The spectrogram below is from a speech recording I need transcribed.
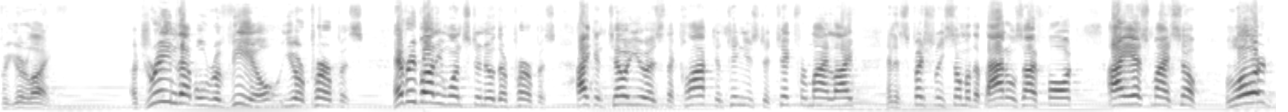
for your life. A dream that will reveal your purpose. Everybody wants to know their purpose. I can tell you as the clock continues to tick for my life, and especially some of the battles I've fought, I ask myself, Lord,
